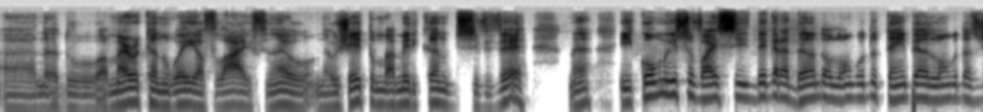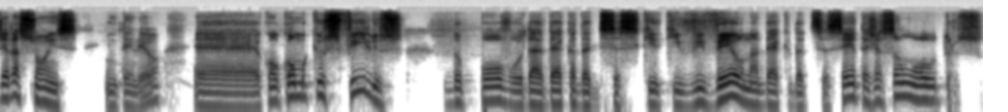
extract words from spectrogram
Uh, do American Way of Life, né? O, né? o, jeito americano de se viver, né? E como isso vai se degradando ao longo do tempo e ao longo das gerações, entendeu? É, como que os filhos do povo da década de que, que viveu na década de 60 já são outros.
